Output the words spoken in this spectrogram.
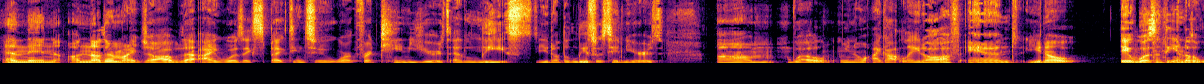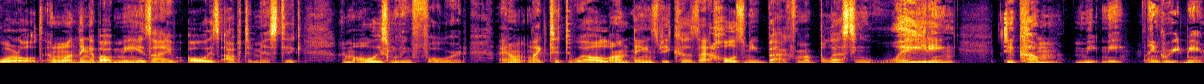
And then another my job that I was expecting to work for 10 years at least, you know, the lease was 10 years. Um, well, you know, I got laid off and, you know, it wasn't the end of the world. And one thing about me is I'm always optimistic. I'm always moving forward. I don't like to dwell on things because that holds me back from a blessing waiting to come meet me and greet me.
